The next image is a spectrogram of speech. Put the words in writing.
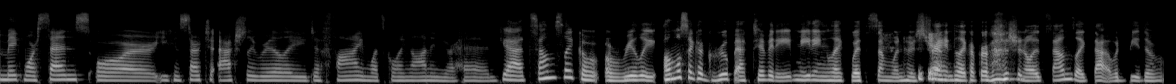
make more sense or you can start to actually really define what's going on in your head Yeah, it sounds like a, a really almost like a group activity meeting like with someone who's Yeah. trained like a professional. It sounds like that would be the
